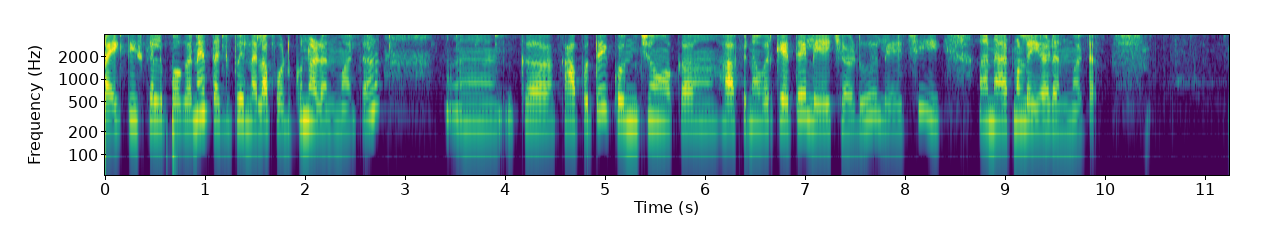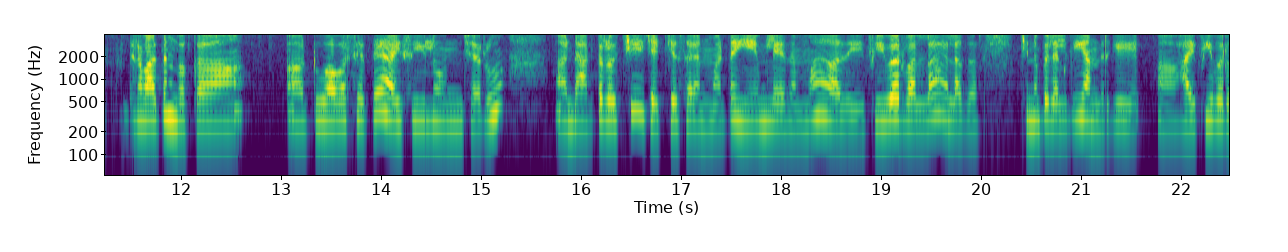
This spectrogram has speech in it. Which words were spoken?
పైకి తీసుకెళ్ళిపోగానే తగ్గిపోయింది అలా పడుకున్నాడు అనమాట ఇంకా కాకపోతే కొంచెం ఒక హాఫ్ అన్ అవర్కి అయితే లేచాడు లేచి నార్మల్ అయ్యాడనమాట తర్వాత ఇంకొక టూ అవర్స్ అయితే ఐసీయూలో ఉంచారు. డాక్టర్ వచ్చి చెక్ చేశారనమాట ఏం లేదమ్మా అది ఫీవర్ వల్ల అలాగ చిన్నపిల్లలకి అందరికీ హై ఫీవర్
